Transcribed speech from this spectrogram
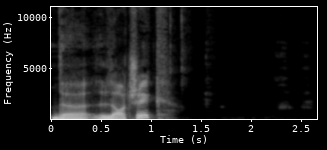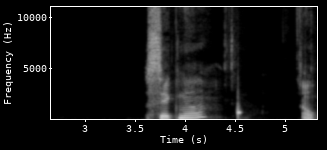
the logic signal. Oh.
